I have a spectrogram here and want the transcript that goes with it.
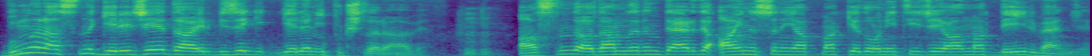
Bunlar aslında geleceğe dair bize gelen ipuçları abi. Hı-hı. Aslında adamların derdi aynısını yapmak ya da o neticeyi almak değil bence.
